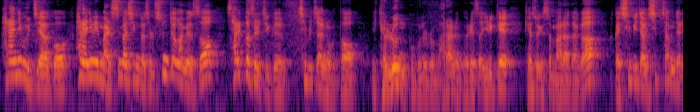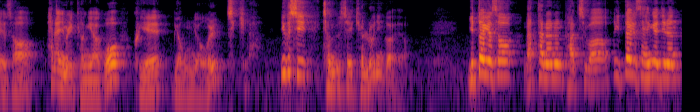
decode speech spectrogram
하나님 의지하고 하나님이 말씀하신 것을 순종하면서 살 것을 지금 11장부터 결론 부분으로 말하는 거예요. 그래서 이렇게 계속해서 말하다가 아까 12장 13절에서 하나님을 경외하고 그의 명령을 지키라. 이것이 전도서의 결론인 거예요. 이 땅에서 나타나는 가치와 이 땅에서 행해지는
